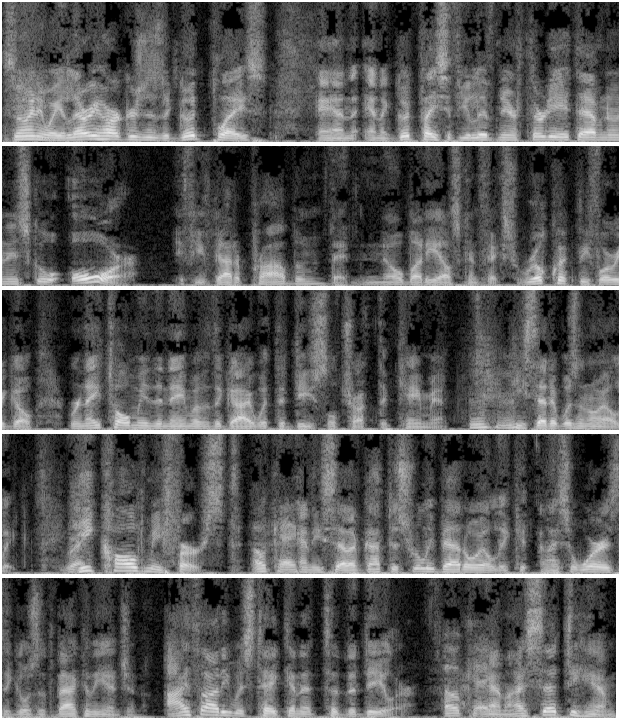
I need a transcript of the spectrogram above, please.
So anyway, Larry Harker's is a good place, and and a good place if you live near 38th Avenue Indian School, or if you've got a problem that nobody else can fix. Real quick before we go, Renee told me the name of the guy with the diesel truck that came in. Mhm. He said it was an oil leak. Right. He called me first. Okay. And he said, I've got this really bad oil leak. And I said, Where is it? He goes at the back of the engine. I thought he was taking it to the dealer. Okay. And I said to him,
